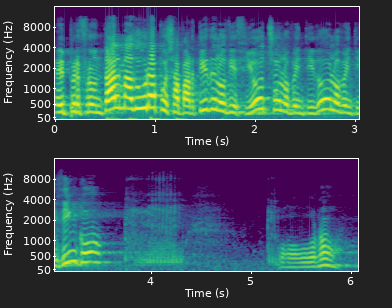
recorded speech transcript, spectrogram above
El prefrontal madura pues a partir de los 18, los 22, los 25. O no.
